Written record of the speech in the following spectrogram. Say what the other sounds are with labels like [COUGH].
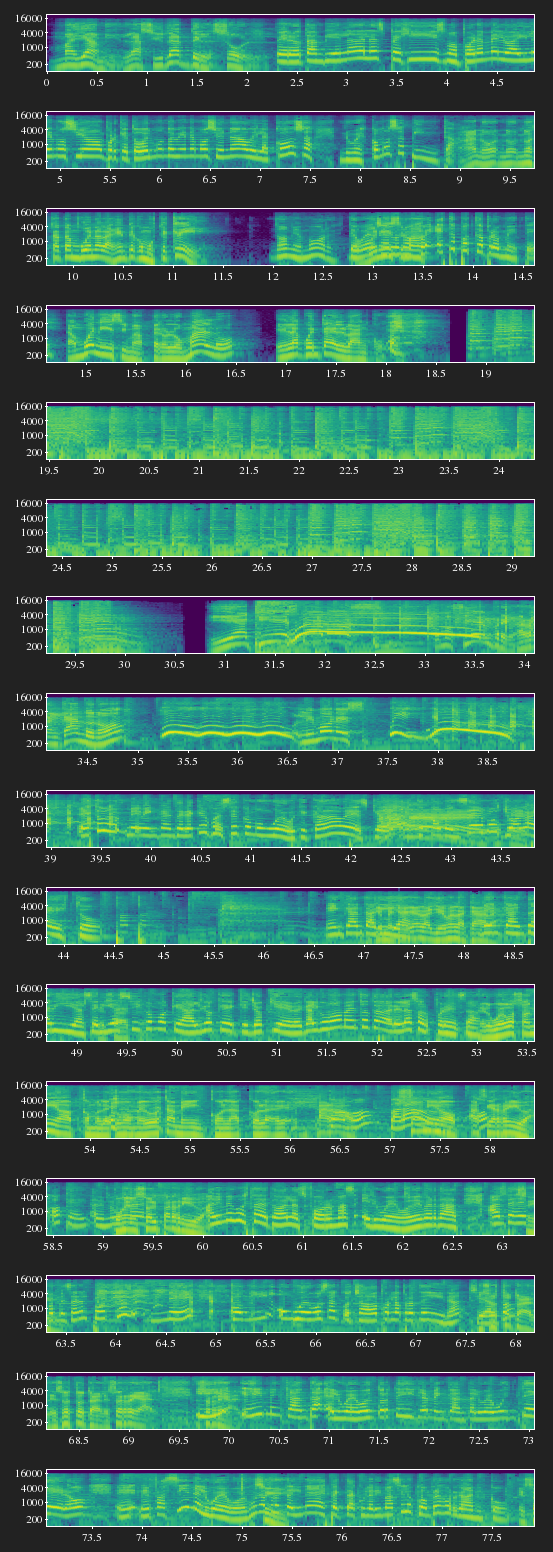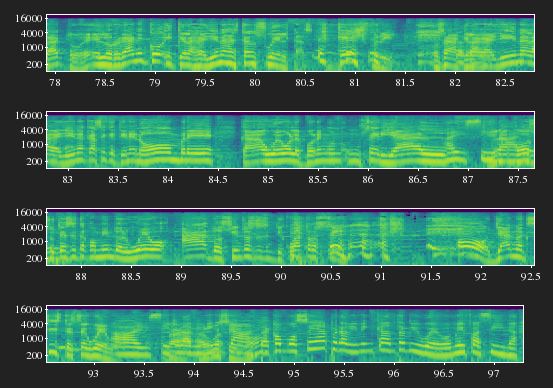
Miami, la ciudad del sol. Pero también la del espejismo, póramelo ahí la emoción, porque todo el mundo viene emocionado y la cosa no es como se pinta. Ah, no, no, no está tan buena la gente como usted cree. No, mi amor, te Tan voy a echar unos... Este podcast promete. Tan buenísima, pero lo malo es la cuenta del banco. [LAUGHS] Y aquí estamos, como siempre, arrancando, ¿no? ¡Uh, uh, uh, uh! Limones. [LAUGHS] Esto me, me encantaría que fuese como un huevo y que cada vez que, a que comencemos yo haga esto. Me encantaría. Que me caiga la yema en la cara. Me encantaría. Sería así como que algo que, que yo quiero. En algún momento te daré la sorpresa. El huevo Sony Up, como, le, como me gusta a mí, con la, con la- eh, parado. ¿Cómo? Parado. Sony Up, hacia Oh, arriba. ok, a mí me Con gusta- el sol para arriba. A mí me gusta de todas las formas el huevo, de verdad. Antes de Sí. comenzar el podcast, me comí un huevo sancochado por la proteína, ¿cierto? Eso es total, eso es total, eso es real. Eso Y, es real. y me encanta el huevo en tortilla, me encanta el huevo entero, eh, me fascina el huevo, es una Sí. proteína espectacular y más si lo compras orgánico. Exacto, eh, el orgánico y que las gallinas están sueltas, cage free. O sea, que la gallina, la gallina casi que tiene nombre, cada huevo le ponen un, un cereal Ay, sí, y una vale. cosa. Usted se está comiendo el huevo A264C. [LAUGHS] oh, ya no existe ese huevo. Ay, sí, O sea, pero a mí me encanta, como sea, pero a mí me encanta mi huevo, me fascina.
